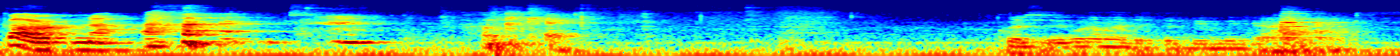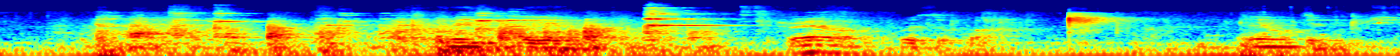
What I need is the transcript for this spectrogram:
Corna. ok. Questo sicuramente è per bimbi grandi. Vedi, eh, proviamo questo qua vediamo che dice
